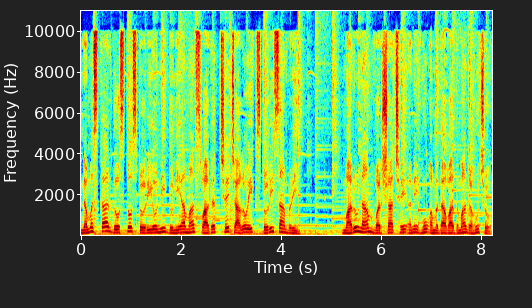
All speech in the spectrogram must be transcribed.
નમસ્કાર દોસ્તો, સ્ટોરીઓની દુનિયામાં સ્વાગત છે. ચાલો એક સ્ટોરી સાંભળી. મારું નામ વર્ષા છે અને હું અમદાવાદમાં રહું છું.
